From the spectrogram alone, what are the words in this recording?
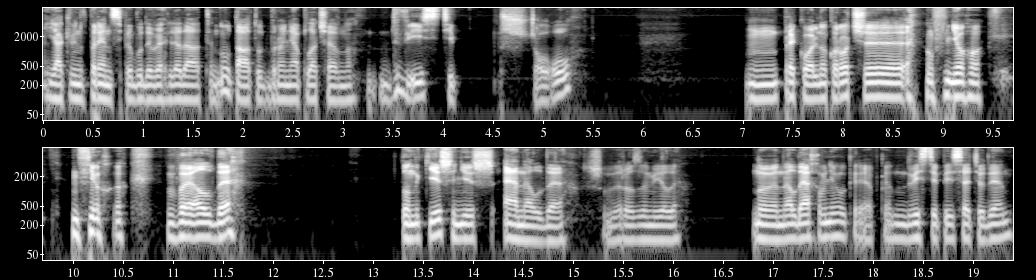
Як він, в принципі, буде виглядати. Ну, та, тут броня плачевна. 200. Що? М, прикольно. Коротше, в нього, в нього ВЛД тонкіше, ніж НЛД, щоб ви розуміли. Ну, НЛД в нього крепка. 251.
